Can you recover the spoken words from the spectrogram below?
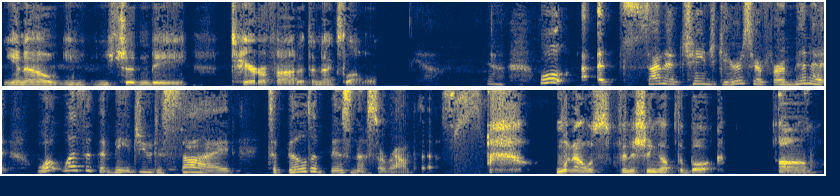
you know, you, you shouldn't be terrified at the next level. Yeah. Yeah. Well, uh, kind of change gears here for a minute. What was it that made you decide to build a business around this? When I was finishing up the book, um,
